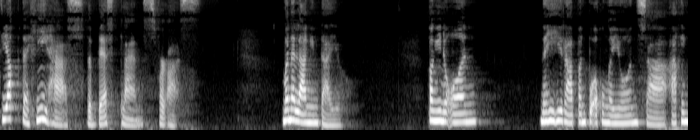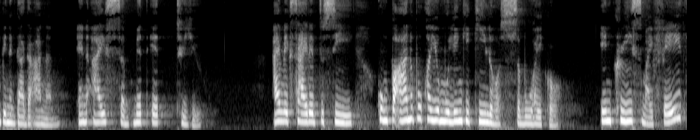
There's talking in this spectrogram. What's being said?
tiyak na He has the best plans for us. Manalangin tayo. Panginoon, nahihirapan po ako ngayon sa aking pinagdadaanan and I submit it to you. I'm excited to see kung paano po kayo muling kikilos sa buhay ko. Increase my faith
